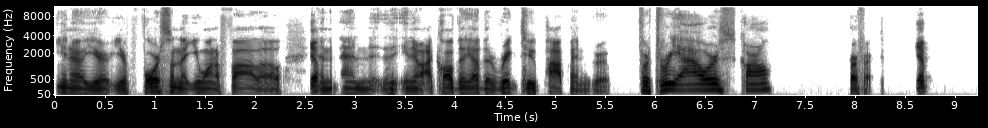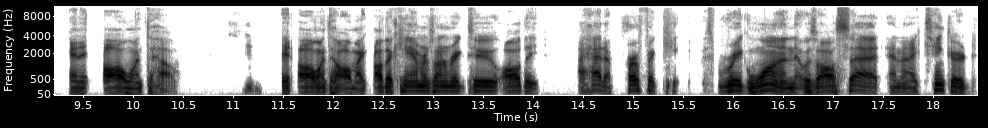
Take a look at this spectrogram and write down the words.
you know your your foursome that you want to follow. Yep. and and you know i called the other rig two pop in group. For three hours Karl? Perfect. Yep. and it all went to hell. Hmm. it all went to hell. All my other cameras on rig two all the i had a perfect rig one that was all set and i tinkered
